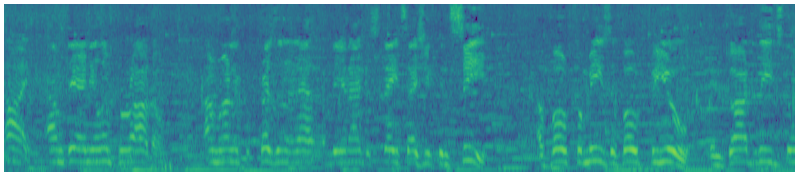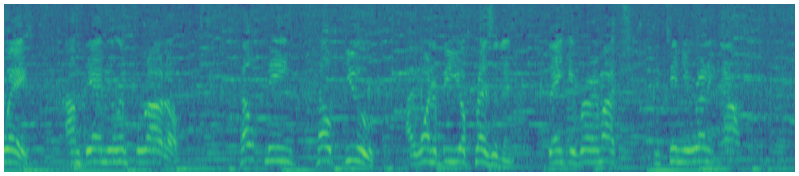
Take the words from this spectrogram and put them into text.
Hi, I'm Daniel Imperato. I'm running for president of the United States, as you can see. A vote for me is a vote for you, and God leads the way. I'm Daniel Imperato. Help me help you. I want to be your president. Thank you very much. Continue running now.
